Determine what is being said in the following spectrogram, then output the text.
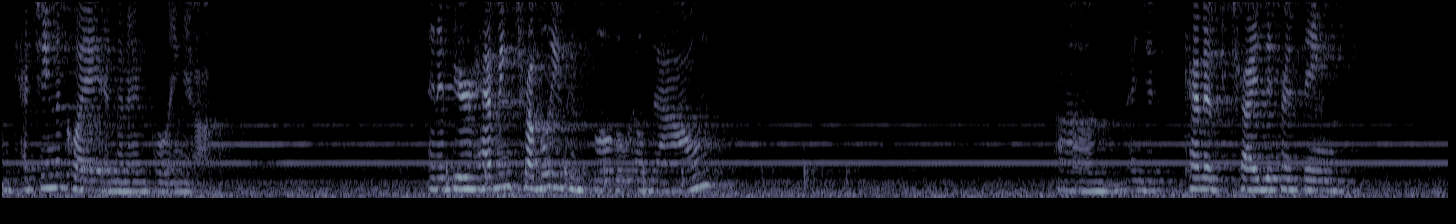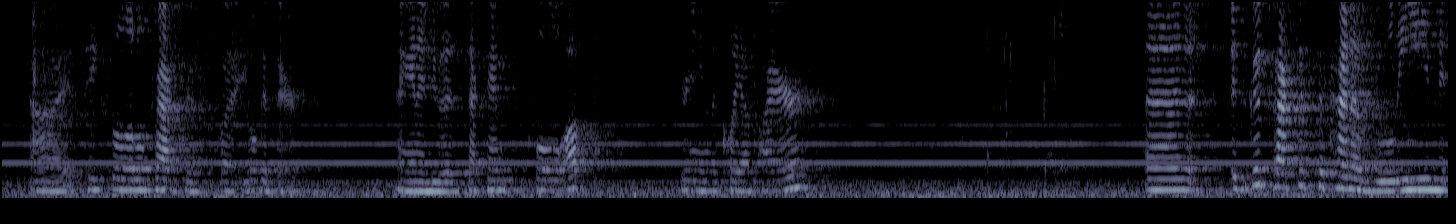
I'm catching the clay, and then I'm pulling it up. And if you're having trouble, you can slow the wheel down. Um, and just kind of try different things. Uh, it takes a little practice, but you'll get there. I'm gonna do a second pull up, bringing the clay up higher. And it's good practice to kind of lean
